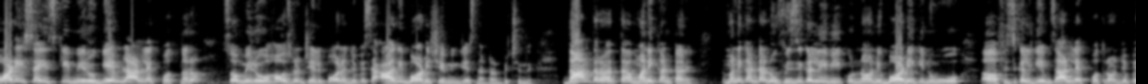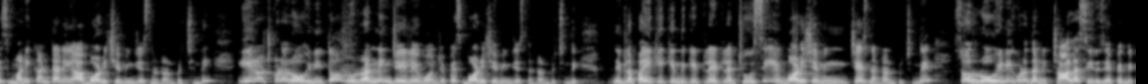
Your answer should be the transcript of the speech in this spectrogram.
బాడీ సైజ్కి మీరు గేమ్లు ఆడలేకపోతున్నారు సో మీరు హౌస్ నుంచి వెళ్ళిపోవాలని చెప్పేసి అది బాడీ షేమింగ్ చేసినట్టు అనిపించింది. దాని తర్వాత మణికంఠని. మణికంఠ నువ్వు ఫిజికల్లీ వీక్ ఉన్నావు నీ బాడీకి నువ్వు ఫిజికల్ గేమ్స్ ఆడలేకపోతున్నావు అని చెప్పేసి మణికంఠని ఆ బాడీ షేమింగ్ చేసినట్టు అనిపించింది. ఈ రోజు కూడా రోహిణితో నువ్వు రన్నింగ్ చేయలేవు అని చెప్పేసి బాడీ షేమింగ్ చేసినట్టు అనిపించింది. ఇట్లా పైకి కిందికి ఇట్లా ఇట్లా చూసి బాడీ షేమింగ్ చేసినట్టు అనిపించింది. సో రోహిణి కూడా దానికి చాలా సీరియస్ అయిపోయింది.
